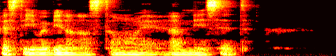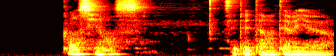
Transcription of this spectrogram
Restez immobile un instant et amenez cette conscience, cet état intérieur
